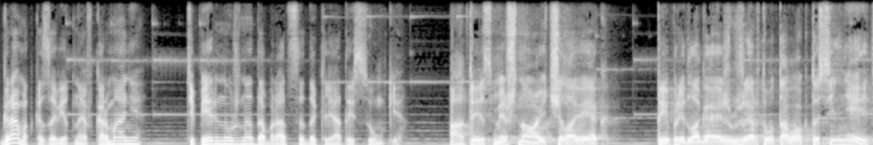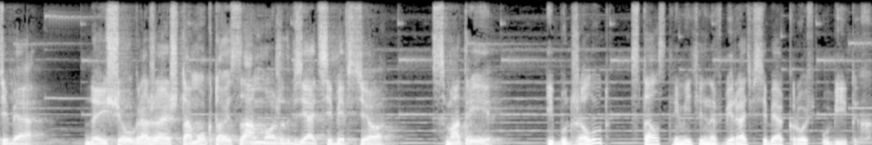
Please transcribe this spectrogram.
Грамотка заветная в кармане. Теперь нужно добраться до клятой сумки. «А ты смешной человек. Ты предлагаешь в жертву того, кто сильнее тебя. Да еще угрожаешь тому, кто и сам может взять себе все. Смотри!» И Буджалут стал стремительно вбирать в себя кровь убитых.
